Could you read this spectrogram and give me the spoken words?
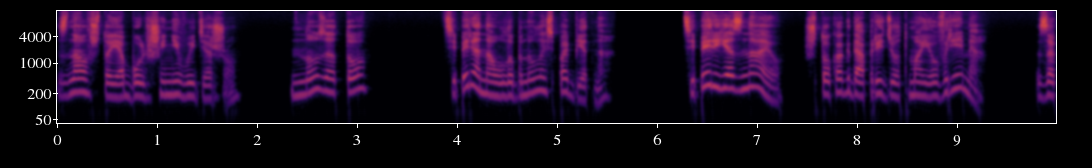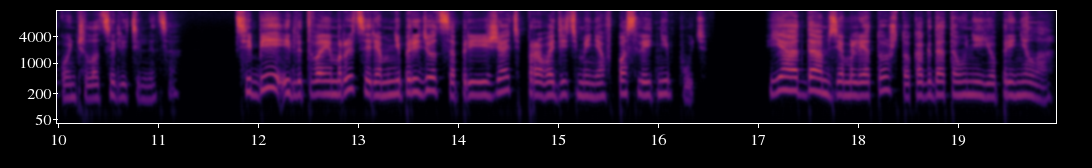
Знал, что я больше не выдержу. Но зато... Теперь она улыбнулась победно. «Теперь я знаю, что когда придет мое время, — закончила целительница, — тебе или твоим рыцарям не придется приезжать проводить меня в последний путь. Я отдам земле то, что когда-то у нее приняла».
